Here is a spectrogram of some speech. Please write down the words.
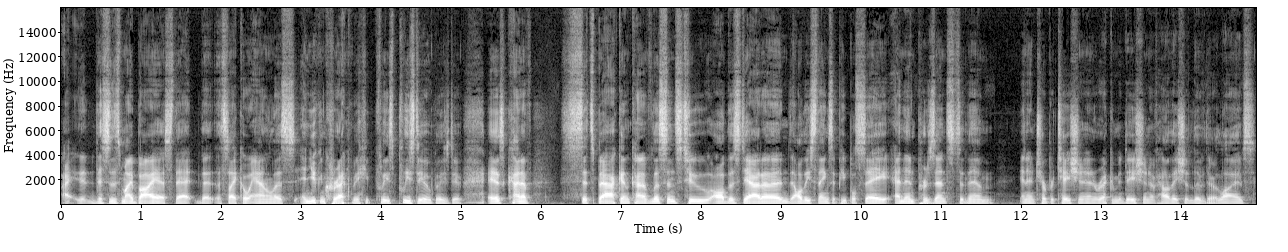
I, this is my bias that, that a psychoanalyst, and you can correct me, please, please do, please do, is kind of sits back and kind of listens to all this data and all these things that people say, and then presents to them an interpretation and a recommendation of how they should live their lives.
